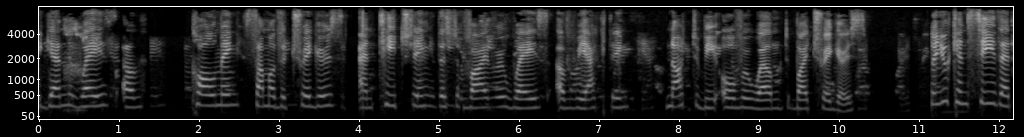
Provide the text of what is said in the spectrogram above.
again ways of calming some of the triggers and teaching the survivor ways of reacting, not to be overwhelmed by triggers. So you can see that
